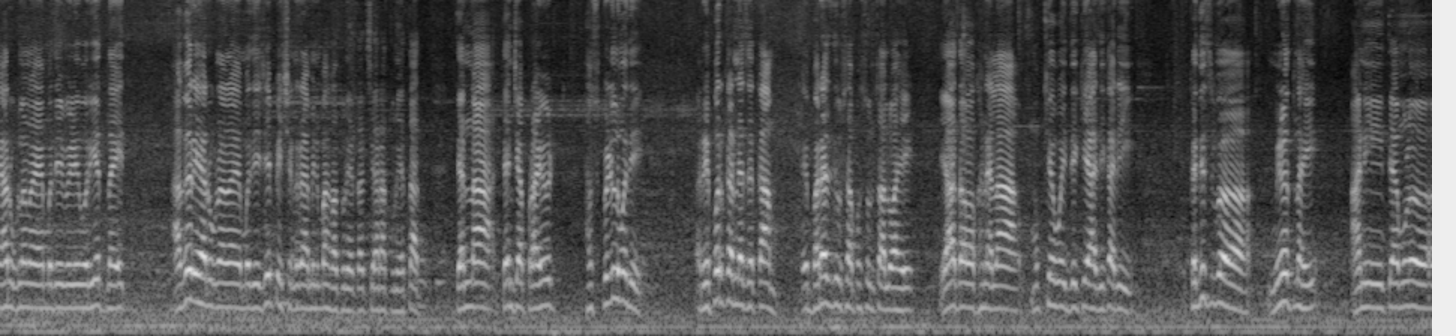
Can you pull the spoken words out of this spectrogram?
या रुग्णालयामध्ये वेळेवर येत नाहीत. अगर या रुग्णालयामध्ये जे पेशंट ग्रामीण भागातून येतात शहरातून येतात त्यांना त्यांच्या प्रायव्हेट हॉस्पिटलमध्ये रेफर करण्याचं काम हे बऱ्याच दिवसापासून चालू आहे. या दवाखान्याला मुख्य वैद्यकीय अधिकारी कधीच मिळत नाही. आणि त्यामुळं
